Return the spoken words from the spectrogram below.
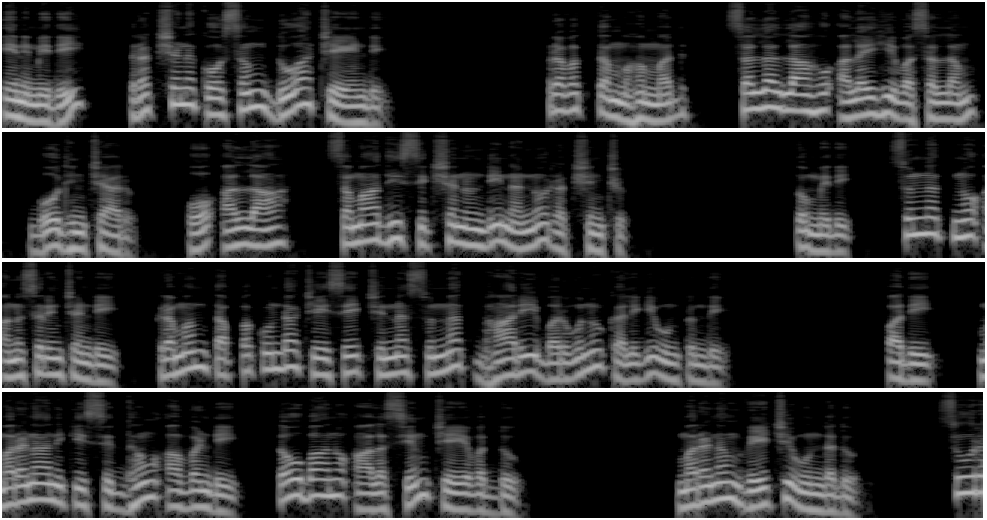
ఎనిమిది. రక్షణ కోసం దువా చేయండి. ప్రవక్త ముహమ్మద్ సల్లల్లాహు అలైహి వసల్లం బోధించారు ఓ అల్లాహ్ సమాధి శిక్ష నుండి నన్ను రక్షించు. తొమ్మిది. సున్నత్ను అనుసరించండి క్రమం తప్పకుండా చేసే చిన్న సున్నత్ భారీ బరువును కలిగి ఉంటుంది. పది. మరణానికి సిద్ధం అవ్వండి. తౌబాను ఆలస్యం చేయవద్దు. మరణం వేచి ఉండదు. సూర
